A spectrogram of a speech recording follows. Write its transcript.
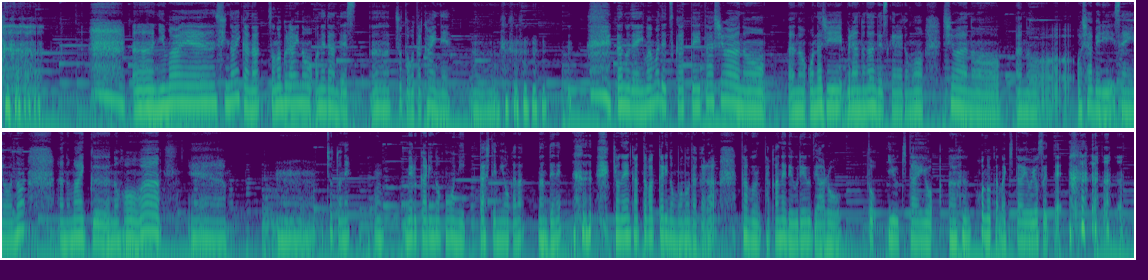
うん2万円しないかな。そのぐらいのお値段です。うんちょっとお高いね。うん。なので今まで使っていた手話のあの同じブランドなんですけれども手話のあのおしゃべり専用のあのマイクの方は、えー、うんちょっとね、うん、メルカリの方に出してみようかななんてね。去年買ったばっかりのものだから多分高値で売れるであろうという期待をほのかな期待を寄せて。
